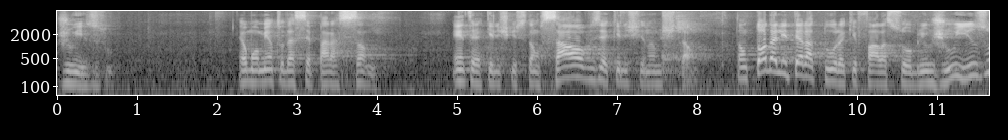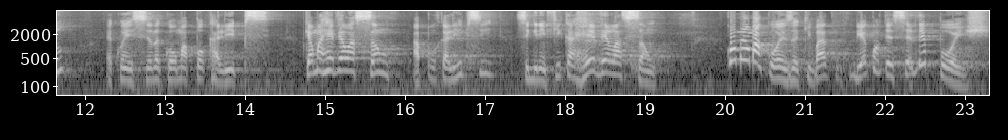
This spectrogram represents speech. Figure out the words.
juízo. É o momento da separação entre aqueles que estão salvos e aqueles que não estão. Então, toda a literatura que fala sobre o juízo é conhecida como Apocalipse, que é uma revelação. Apocalipse significa revelação. Como é uma coisa que vai acontecer depois,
